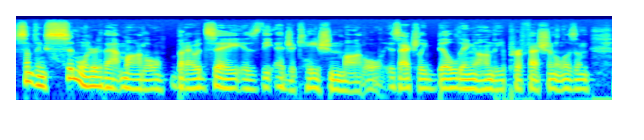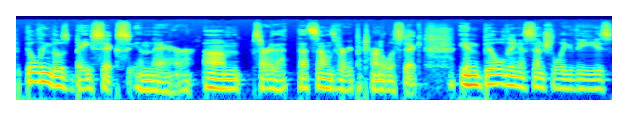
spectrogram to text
something similar to that model, but I would say is the education model, is actually building on the professionalism, building those basics in there. Um, sorry, that, that sounds very paternalistic. In building essentially these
